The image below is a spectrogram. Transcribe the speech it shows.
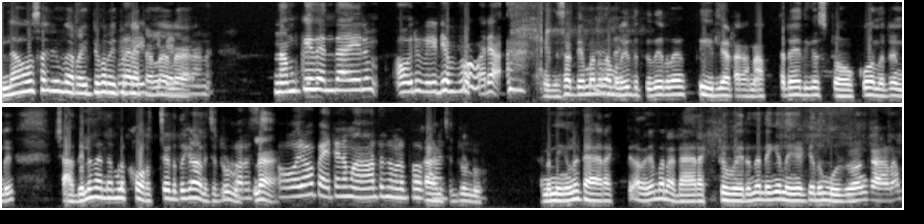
എല്ലാ സാരിയും വെറൈറ്റി വെറൈറ്റി പാറ്റേൺ നമുക്ക് ഇത് എന്തായാലും ഒരു വീഡിയോ പോരാ. ഇത് സത്യം പറഞ്ഞാൽ നമ്മൾ എടുത്തു തീർന്ന തീരില്ല കാരണം അത്രയധികം സ്റ്റോക്ക് വന്നിട്ടുണ്ട്. പക്ഷെ അതിൽ തന്നെ നമ്മൾ കുറച്ചെടുത്ത് കാണിച്ചിട്ടുള്ളൂ അല്ലേ? ഓരോ പാറ്റേൺ മാത്രം നമ്മളിപ്പോ കാണിച്ചിട്ടുള്ളൂ. കാരണം നിങ്ങൾ ഡയറക്റ്റ് അത് ഞാൻ പറഞ്ഞ ഡയറക്റ്റ് വരുന്നുണ്ടെങ്കിൽ നിങ്ങൾക്ക് ഇത് മുഴുവൻ കാണാം.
